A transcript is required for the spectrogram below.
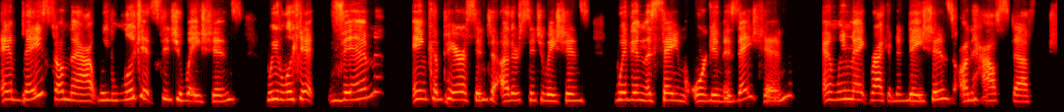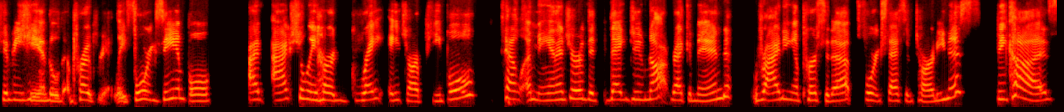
And based on that, we look at situations, we look at them in comparison to other situations within the same organization, and we make recommendations on how stuff should be handled appropriately. For example, I've actually heard great HR people tell a manager that they do not recommend writing a person up for excessive tardiness because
